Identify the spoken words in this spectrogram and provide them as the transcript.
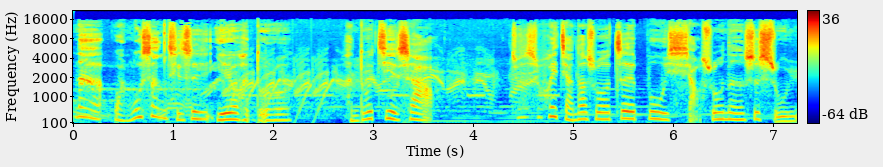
那网络上其实也有很多很多介绍。就是会讲到说这部小说呢是属于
